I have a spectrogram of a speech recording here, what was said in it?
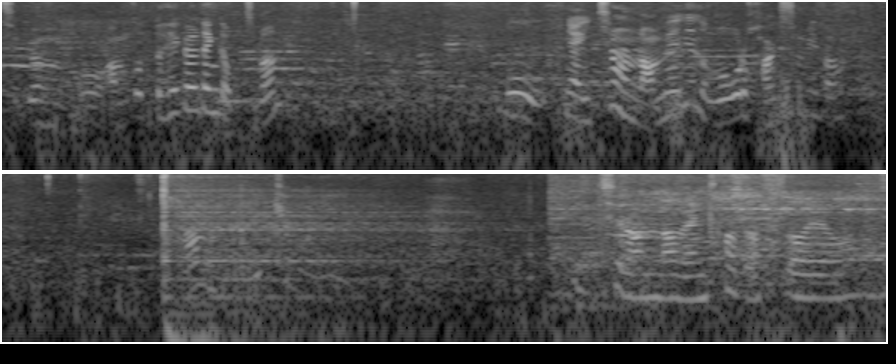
지금 뭐 아무것도 해결된 게 없지만 뭐 그냥 이치랑 라면이나 먹으러 가겠습니다. 나는 왜 이렇게 많이 이치란 라면 찾았어요.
